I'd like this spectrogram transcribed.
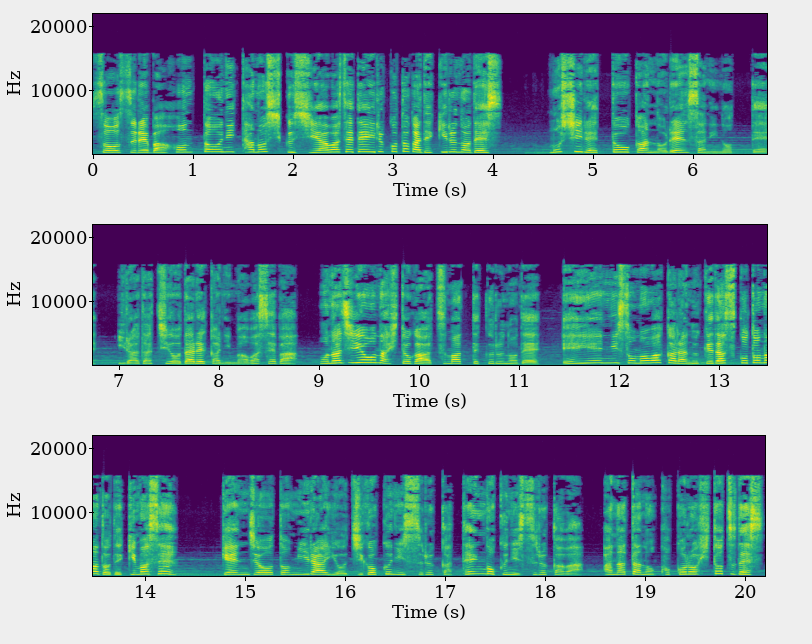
そうすれば本当に楽しく幸せでいることができるのです。もし劣等感の連鎖に乗って苛立ちを誰かに回せば同じような人が集まってくるので永遠にその輪から抜け出すことなどできません。現状と未来を地獄にするか天国にするかはあなたの心一つです。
